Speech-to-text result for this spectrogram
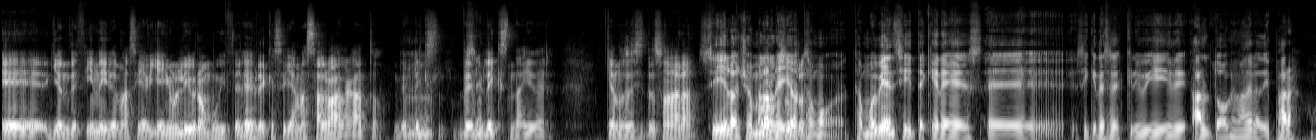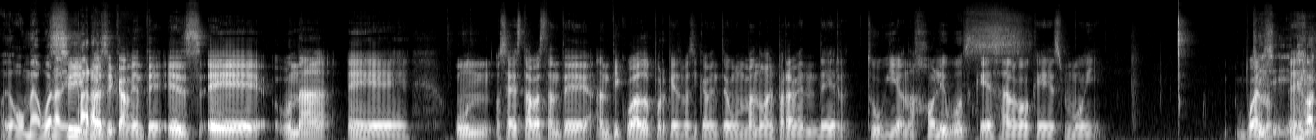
eh, guion de cine y demás, y hay, y hay un libro muy célebre que se llama Salva al gato, de Blake, Mm, de sí. Blake Snyder, que no sé si te sonará. Sí, los ocho me lo he o leído, vosotros- está muy, está muy bien si te quieres, eh, si quieres escribir alto mi madre dispara, o, mi abuela sí, dispara. básicamente. Es eh, una... eh, un, o sea, está bastante anticuado porque es básicamente un manual para vender tu guion a Hollywood, que es algo que es muy... Bueno, Sí, sí, tengo,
